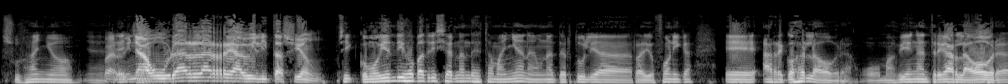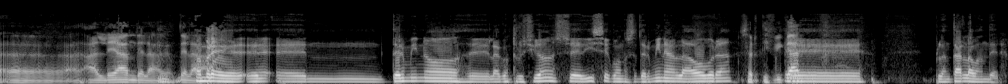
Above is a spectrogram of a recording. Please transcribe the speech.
sus años. eh, Bueno, hecha. inaugurar la rehabilitación. Sí, como bien dijo Patricia Hernández esta mañana en una tertulia radiofónica, eh, a recoger la obra, o más bien a entregar la obra eh, al deán de la. De la Hombre, eh, en términos de la construcción se dice cuando se termina la obra certificar, eh, plantar la bandera.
